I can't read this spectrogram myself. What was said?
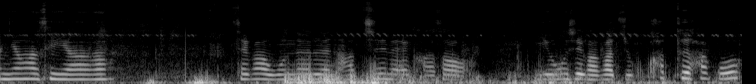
안녕하세요. 제가 오늘은 아침에 가서 미용실 가가지고 커트하고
